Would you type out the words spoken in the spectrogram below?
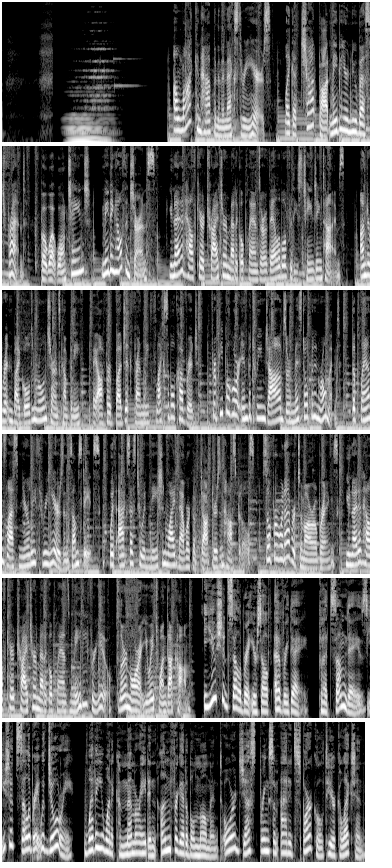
A lot can happen in the next three years. Like a chatbot may be your new best friend. But what won't change? Needing health insurance. United Healthcare Tri Term Medical Plans are available for these changing times. Underwritten by Golden Rule Insurance Company, they offer budget friendly, flexible coverage for people who are in between jobs or missed open enrollment. The plans last nearly three years in some states, with access to a nationwide network of doctors and hospitals. So, for whatever tomorrow brings, United Healthcare Tri Term Medical Plans may be for you. Learn more at uh1.com. You should celebrate yourself every day, but some days you should celebrate with jewelry. Whether you want to commemorate an unforgettable moment or just bring some added sparkle to your collection,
